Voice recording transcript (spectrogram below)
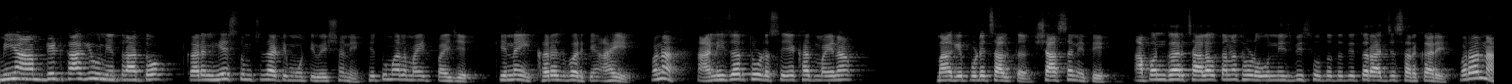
मी हा अपडेट का घेऊन येत राहतो? कारण हेच तुमच्यासाठी मोटिवेशन आहे. हे तुम्हाला माहीत पाहिजे की नाही खरंच भरती आहे. हो ना? आणि जर थोडंसं एखाद महिना मागे पुढे चालतं. शासन येते. आपण घर चालवताना थोडं उन्नीस बीस होतं तर तिथं राज्य सरकार आहे. बरोबर ना?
